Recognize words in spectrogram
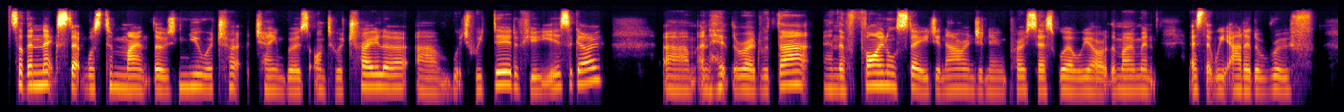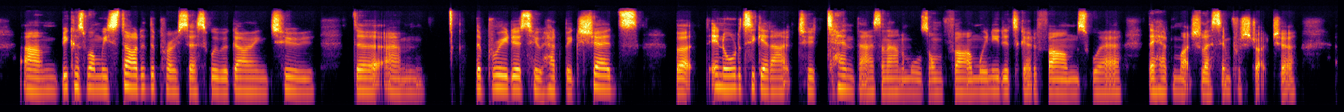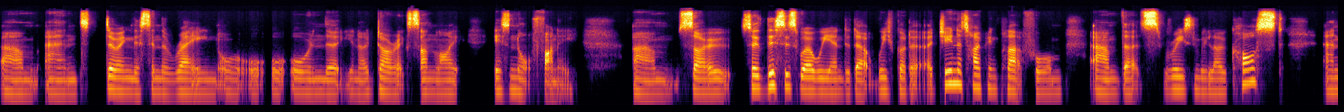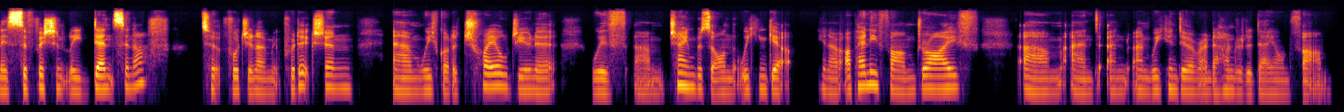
So the next step was to mount those newer chambers onto a trailer, um, which we did a few years ago um, and hit the road with that. And the final stage in our engineering process, where we are at the moment, is that we added a roof. Um, because when we started the process, we were going to the um, the breeders who had big sheds. But in order to get out to 10,000 animals on farm, we needed to go to farms where they had much less infrastructure. Um, and doing this in the rain or, or, or in the you know direct sunlight is not funny. Um, so, so this is where we ended up. We've got a, a genotyping platform um, that's reasonably low cost and is sufficiently dense enough to, for genomic prediction. And we've got a trailed unit with um, chambers on that we can get, you know, up any farm drive, um, and and and we can do around 100 a day on farm.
